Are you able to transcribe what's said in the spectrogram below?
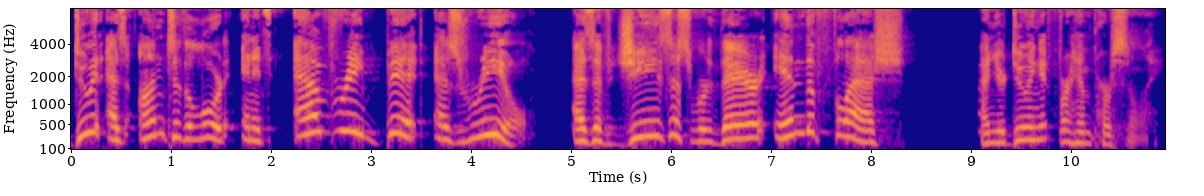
do it as unto the Lord, and it's every bit as real as if Jesus were there in the flesh and you're doing it for him personally.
